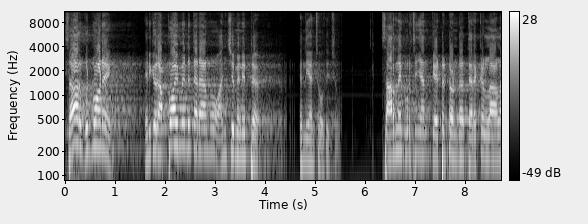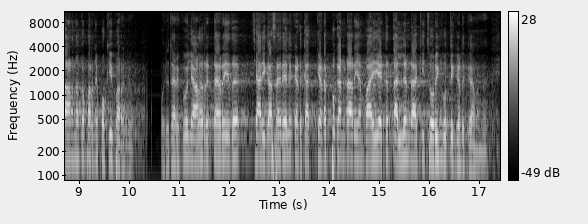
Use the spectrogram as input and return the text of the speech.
സാർ ഗുഡ് മോർണിംഗ്. എനിക്കൊരു അപ്പോയിൻമെന്റ് തരാമോ? അഞ്ച് മിനിറ്റ്. എന്ന് ഞാൻ ചോദിച്ചു. സാറിനെ കുറിച്ച് ഞാൻ കേട്ടിട്ടുണ്ട്. തിരക്കുള്ള ആളാണെന്നൊക്കെ പറഞ്ഞ് പൊക്കി പറഞ്ഞു. ഒരു തിരക്കൂല ആൾ റിട്ടയർ ചെയ്ത് ചാരികാസേരയിൽ കിടക്ക കിടപ്പ് കണ്ടറിയാൻ ഭാര്യയായിട്ട് തല്ലുണ്ടാക്കി ചൊറിയും കുത്തി കിടക്കുകയാണെന്ന്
